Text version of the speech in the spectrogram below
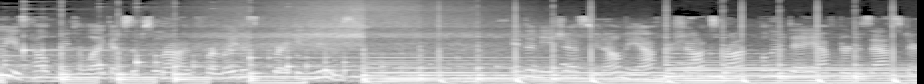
Please help me to like and subscribe for latest breaking news. Indonesia tsunami aftershocks rock Palu day after disaster.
